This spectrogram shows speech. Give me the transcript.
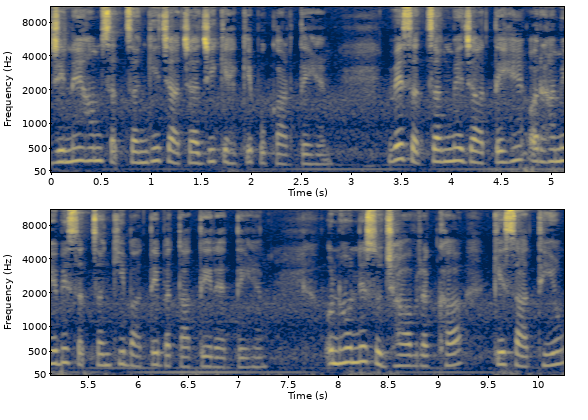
जिन्हें हम सत्संगी चाचा जी कह के पुकारते हैं। वे सत्संग में जाते हैं और हमें भी सत्संग की बातें बताते रहते हैं। उन्होंने सुझाव रखा कि, साथियों,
